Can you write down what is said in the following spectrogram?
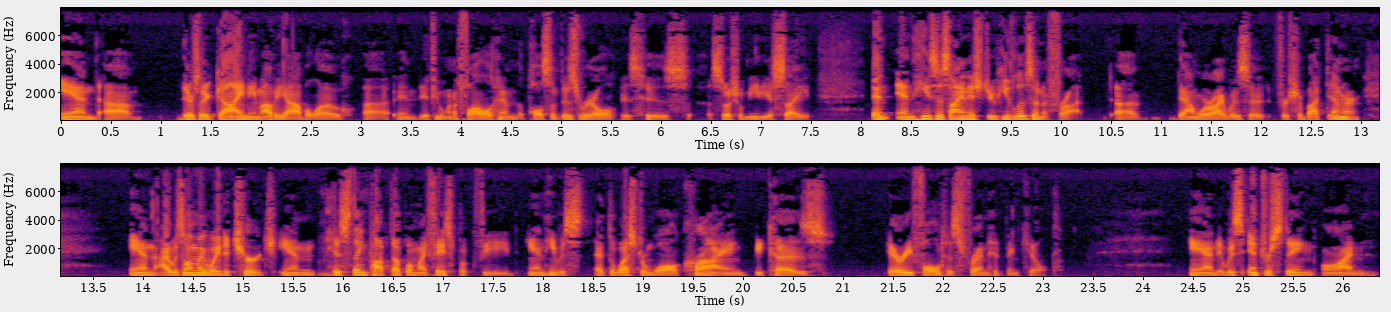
And, um, there's a guy named Avi Abelow, uh, and if you want to follow him, the Pulse of Israel is his uh, social media site. And, and he's a Zionist Jew. He lives in Efrat, uh, down where I was uh, for Shabbat dinner. And I was on my way to church and his thing popped up on my Facebook feed and he was at the Western Wall crying because Ari Fuld, his friend, had been killed. And it was interesting on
